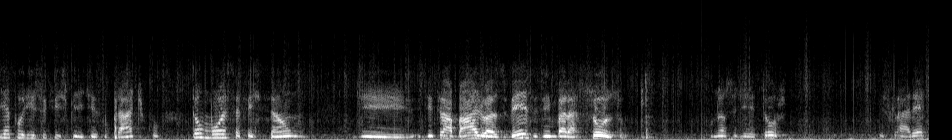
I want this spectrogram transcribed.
e é por isso que o Espiritismo prático tomou essa feição de, de trabalho, às vezes, embaraçoso. O nosso diretor esclarece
